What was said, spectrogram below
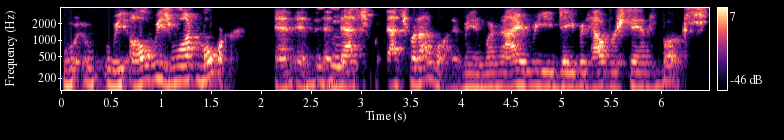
we always want more and and, mm-hmm. and that's that's what I want. I mean, when I read David Halberstam's books,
